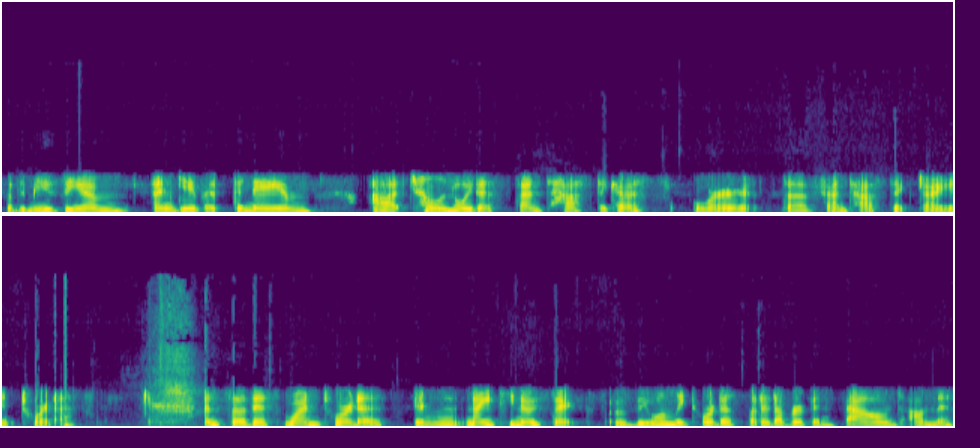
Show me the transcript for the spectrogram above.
for the museum and gave it the name uh, Chelonoidis fantasticus, or the fantastic giant tortoise. And so this one tortoise in 1906 was the only tortoise that had ever been found on this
